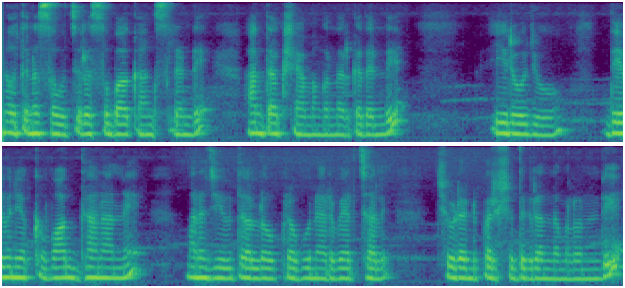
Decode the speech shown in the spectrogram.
నూతన సంవత్సర శుభాకాంక్షలు అండి అంతా క్షేమంగా ఉన్నారు కదండి. ఈరోజు దేవుని యొక్క వాగ్దానాన్ని మన జీవితాల్లో ప్రభు నెరవేర్చాలి. చూడండి పరిశుద్ధ గ్రంథముల నుండి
